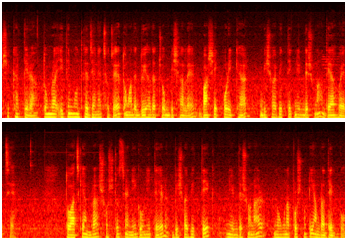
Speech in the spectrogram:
শিক্ষার্থীরা, তোমরা ইতিমধ্যে জেনেছো যে তোমাদের দুই হাজার চব্বিশ সালের বার্ষিক পরীক্ষার বিষয়ভিত্তিক নির্দেশনা দেওয়া হয়েছে। তো আজকে আমরা ষষ্ঠ শ্রেণি গণিতের বিষয়ভিত্তিক নির্দেশনার নমুনা প্রশ্নটি আমরা দেখব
